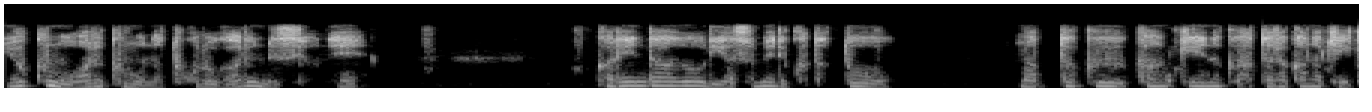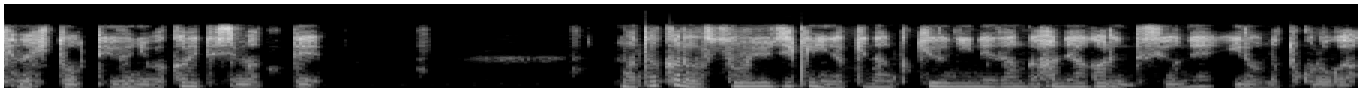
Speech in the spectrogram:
良くも悪くもなところがあるんですよね。カレンダー通り休める方と全く関係なく働かなきゃいけない人っていうふうに分かれてしまって、まあだからそういう時期にだけなんか急に値段が跳ね上がるんですよね。いろんなところが。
